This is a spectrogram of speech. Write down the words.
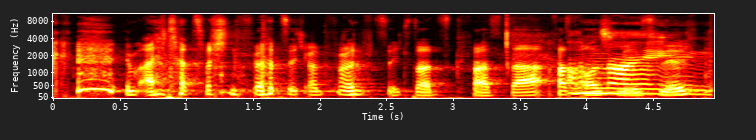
im Alter zwischen 40 und 50, sonst fast da, fast Oh ausschließlich. nein.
